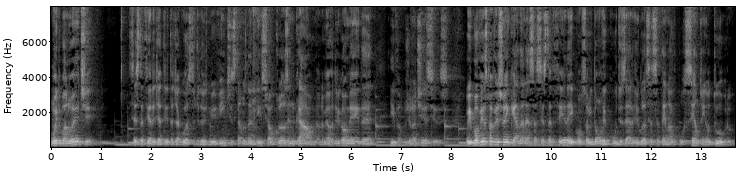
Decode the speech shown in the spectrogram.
Muito boa noite. Sexta-feira, dia 30 de agosto de 2020, estamos dando início ao Close and Call. Meu nome é Rodrigo Almeida e vamos de notícias. O Ibovespa fechou em queda nesta sexta-feira e consolidou um recuo de 0,69% em outubro,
